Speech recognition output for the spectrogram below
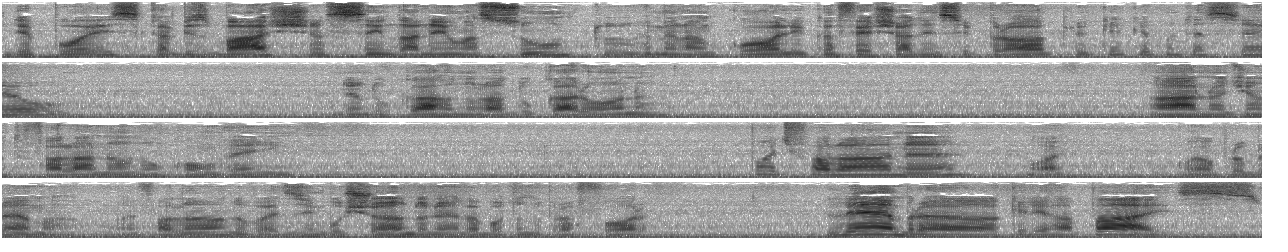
Depois, cabisbaixa, sem dar nenhum assunto, melancólica, fechada em si própria. O que, que aconteceu? Dentro do carro, no lado do carona, ah, não adianta falar não, não convém. Pode falar, né? Ué, qual é o problema? Vai falando, vai desembuchando, né? Vai botando pra fora. Lembra aquele rapaz?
